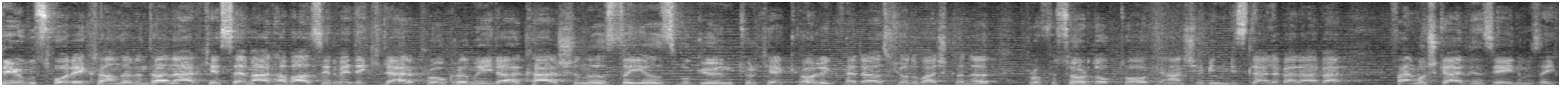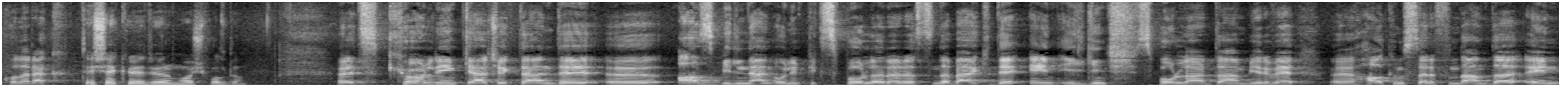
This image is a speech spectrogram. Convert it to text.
TV Spor ekranlarından herkese merhaba Zirvedekiler programıyla karşınızdayız. Bugün Türkiye Curling Federasyonu Başkanı Profesör Doktor Kenan Şebin bizlerle beraber. Efendim hoş geldiniz yayınımıza ilk olarak. Teşekkür ediyorum, hoş buldum. Evet, curling gerçekten de e, az bilinen olimpik sporlar arasında belki de en ilginç sporlardan biri ve e, halkımız tarafından da en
